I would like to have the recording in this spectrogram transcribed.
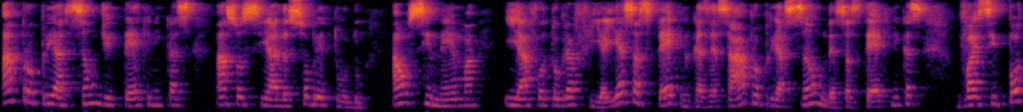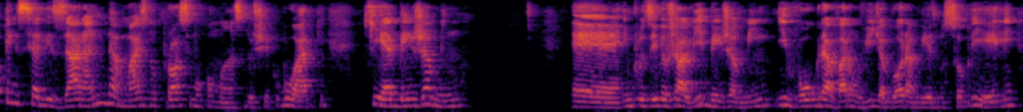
apropriação de técnicas associadas, sobretudo, ao cinema e à fotografia. E essas técnicas, essa apropriação dessas técnicas, vai se potencializar ainda mais no próximo romance do Chico Buarque, que é Benjamin. É, inclusive, eu já li Benjamin e vou gravar um vídeo agora mesmo sobre ele.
